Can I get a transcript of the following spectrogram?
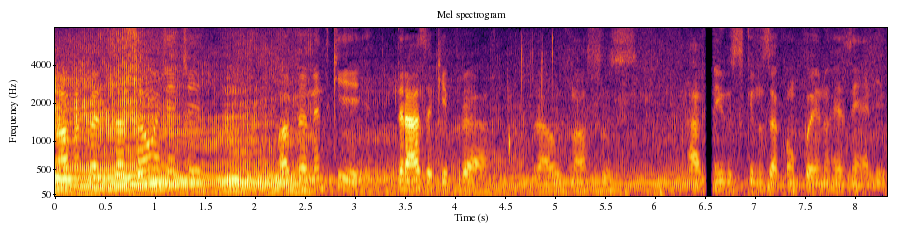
nova atualização, a gente, obviamente, que traz aqui para os nossos amigos que nos acompanham no Resenha Livre.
